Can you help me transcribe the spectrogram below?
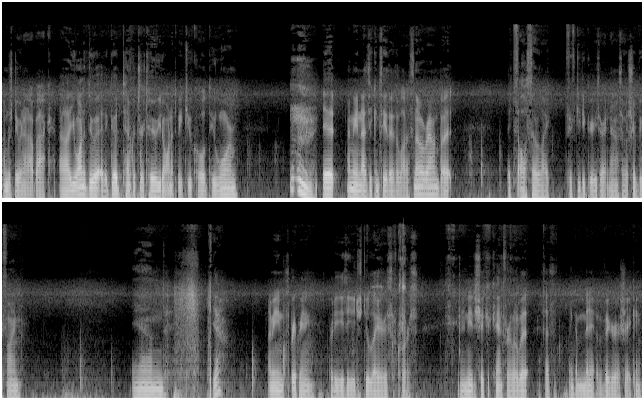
I'm just doing it out back. Uh, you want to do it at a good temperature too. You don't want it to be too cold, too warm. it, I mean, as you can see, there's a lot of snow around, but it's also like 50 degrees right now, so it should be fine. And yeah, I mean, spray painting is pretty easy. You just do layers, of course. And you need to shake your can for a little bit. That's, I think, a minute of vigorous shaking.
